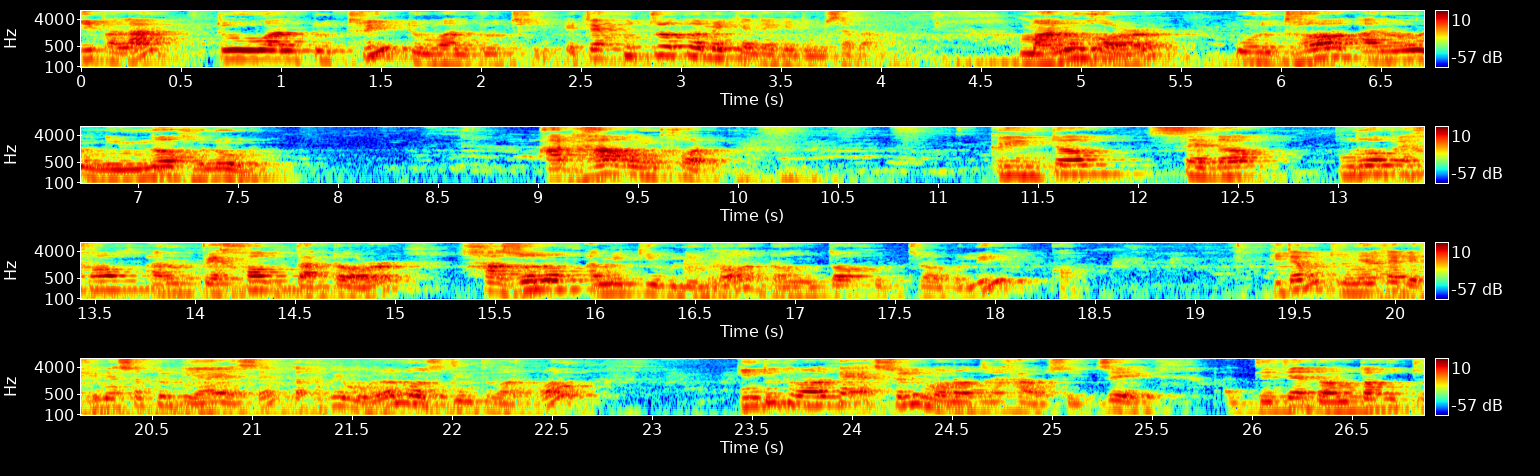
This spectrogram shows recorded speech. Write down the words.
কি পালা? Two one two three two one two three এতিয়া সূত্ৰটো আমি কেনেকৈ দিম চাবা? মানুহৰ ঊৰ্ধ আৰু নিম্ন হনুৰ আধা অংশত কৃন্তক ছেদক পুৰপেশক আৰু পেশক দাঁতৰ সাজনক আমি কি বুলি কওঁ? দন্তসূত্ৰ বুলি কওঁ। কিতাপত ধুনীয়াকৈ ডেফিনেশ্যনটো দিয়াই আছে। তথাপি ময়ো নোটছ দিম তোমালোকক। কিন্তু তোমালোকে একচুৱেলি মনত ৰখা উচিত যে যেতিয়া দন্তসূত্ৰ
